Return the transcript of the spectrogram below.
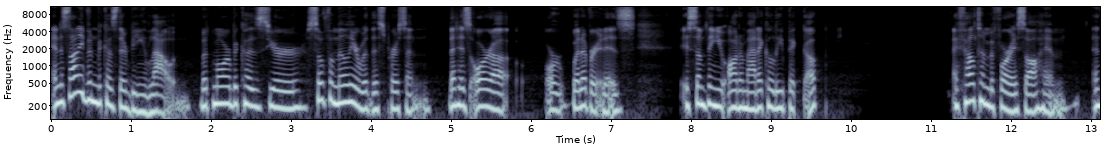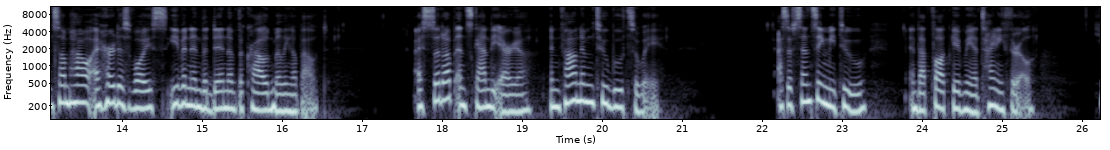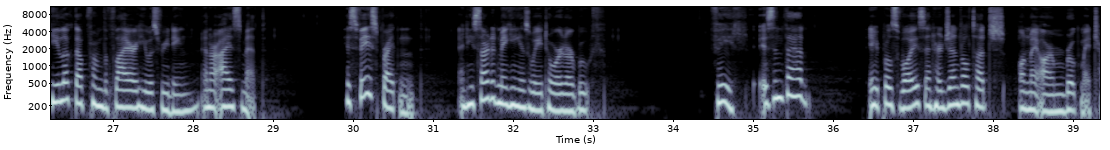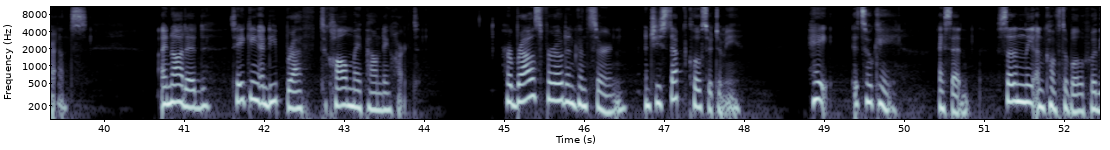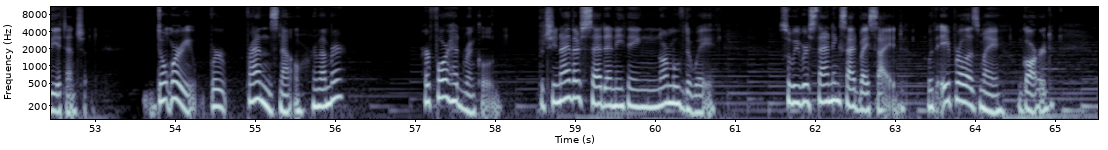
And it's not even because they're being loud, but more because you're so familiar with this person that his aura, or whatever it is, is something you automatically picked up. I felt him before I saw him, and somehow I heard his voice even in the din of the crowd milling about. I stood up and scanned the area and found him two booths away. As if sensing me too, and that thought gave me a tiny thrill, he looked up from the flyer he was reading and our eyes met. His face brightened, and he started making his way toward our booth. Faith, isn't that. April's voice and her gentle touch on my arm broke my trance. I nodded, taking a deep breath to calm my pounding heart. Her brows furrowed in concern, and she stepped closer to me. Hey, it's okay, I said, suddenly uncomfortable with the attention. Don't worry, we're friends now, remember? Her forehead wrinkled, but she neither said anything nor moved away. So we were standing side by side, with April as my guard,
